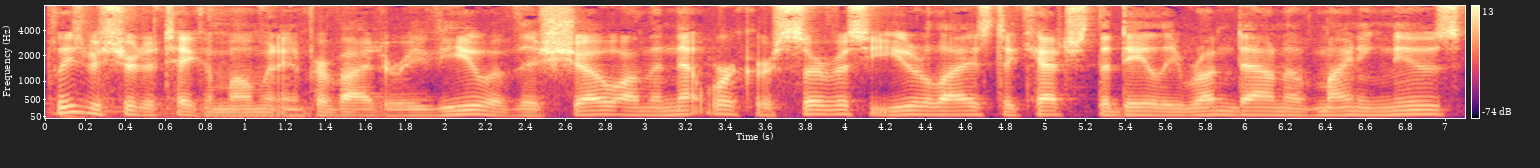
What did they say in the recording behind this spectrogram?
Please be sure to take a moment and provide a review of this show on the network or service you utilize to catch the daily rundown of mining news.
